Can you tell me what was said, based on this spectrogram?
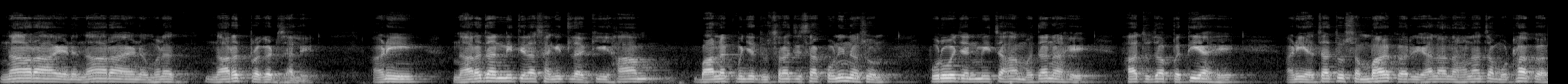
नारायण नारायण म्हणत नारद प्रगट झाले. आणि नारदांनी तिला सांगितलं की हा बालक म्हणजे दुसरा तिसरा कोणी नसून पूर्वजन्मीचा हा मदन आहे हा तुझा पती आहे आणि याचा तू संभाळ कर ह्याला लहानाचा मोठा कर.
